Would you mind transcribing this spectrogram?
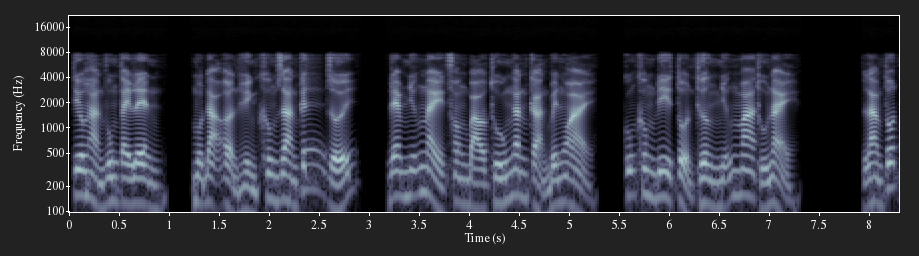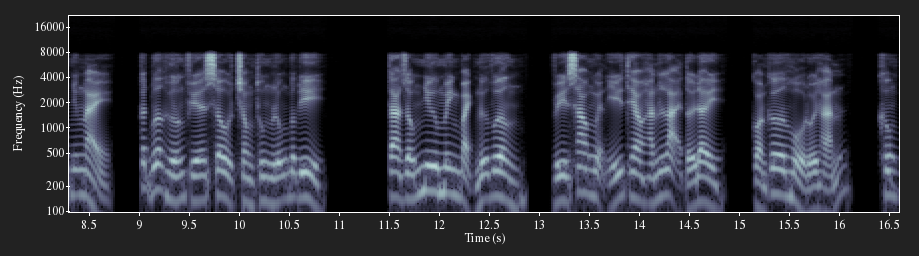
Tiêu Hàn vung tay lên, một đạo ẩn hình không gian kết giới, đem những này phong bào thú ngăn cản bên ngoài, cũng không đi tổn thương những ma thú này. Làm tốt những này, cất bước hướng phía sâu trong thung lũng bước đi. Ta giống như minh bạch nữ vương, vì sao nguyện ý theo hắn lại tới đây, còn cơ hồ đối hắn, không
